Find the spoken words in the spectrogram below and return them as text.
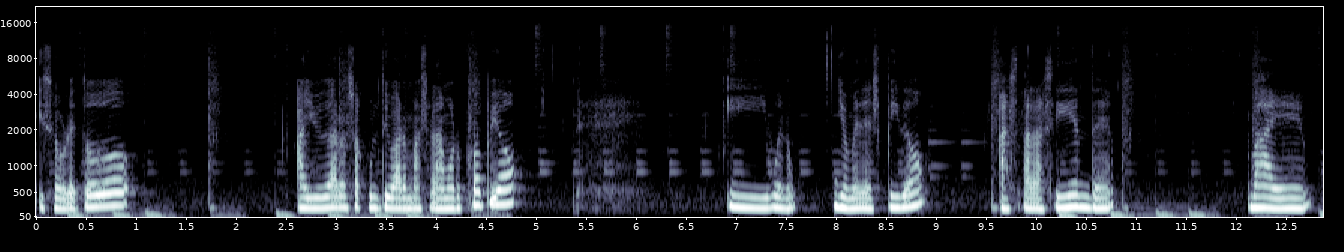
y sobre todo ayudaros a cultivar más el amor propio. Y bueno, yo me despido. Hasta la siguiente. Bye.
